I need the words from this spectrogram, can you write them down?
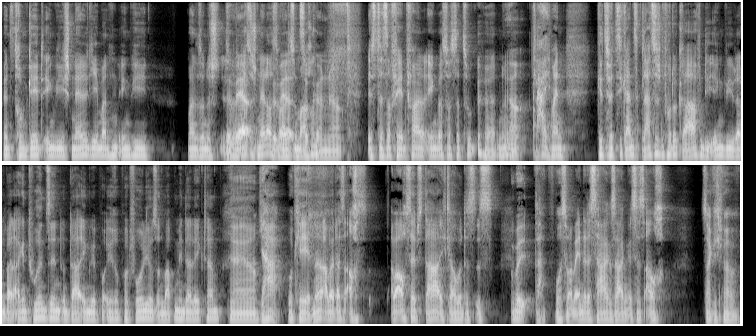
wenn es darum geht, irgendwie schnell jemanden irgendwie mal so eine, so eine erste Schnellauswahl zu machen, können, ja. ist das auf jeden Fall irgendwas, was dazugehört. Ne? Ja. Klar, ich meine, gibt's jetzt die ganz klassischen Fotografen, die irgendwie dann bei Agenturen sind und da irgendwie ihre Portfolios und Mappen hinterlegt haben. Ja, ja. Ja, okay, ne? Aber das auch, aber auch selbst da, ich glaube, das ist, Aber da muss man am Ende des Tages sagen, ist das auch, sag ich mal,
